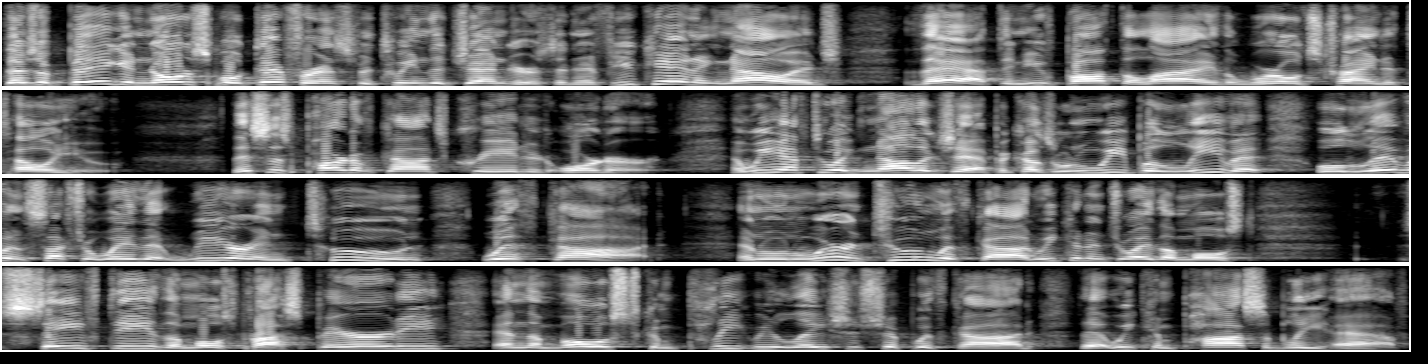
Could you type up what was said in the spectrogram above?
There's a big and noticeable difference between the genders, and if you can't acknowledge that, then you've bought the lie the world's trying to tell you. This is part of God's created order. And we have to acknowledge that because when we believe it, we'll live in such a way that we are in tune with God. And when we're in tune with God, we can enjoy the most safety, the most prosperity, and the most complete relationship with God that we can possibly have.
